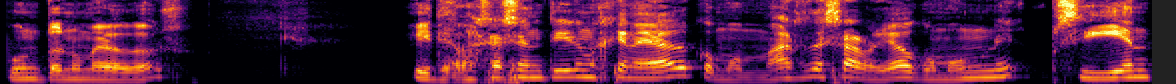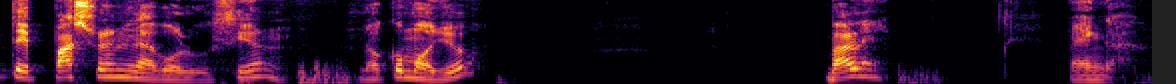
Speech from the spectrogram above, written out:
punto número dos. Y te vas a sentir en general como más desarrollado, como un siguiente paso en la evolución, no como yo. ¿Vale? Venga,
